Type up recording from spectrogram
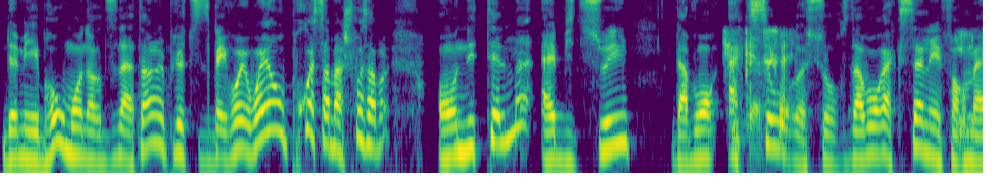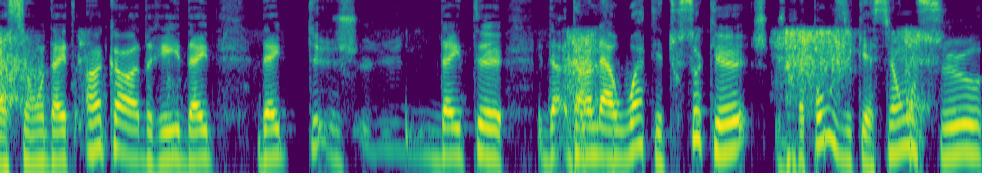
de mes bras ou mon ordinateur. Puis là, tu dis, ben voyons, pourquoi ça marche pas? Ça On est tellement habitué d'avoir accès aux ressources, d'avoir accès à l'information, d'être encadré, d'être d'être d'être euh, dans, la ouate et tout ça que je me pose des questions sur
